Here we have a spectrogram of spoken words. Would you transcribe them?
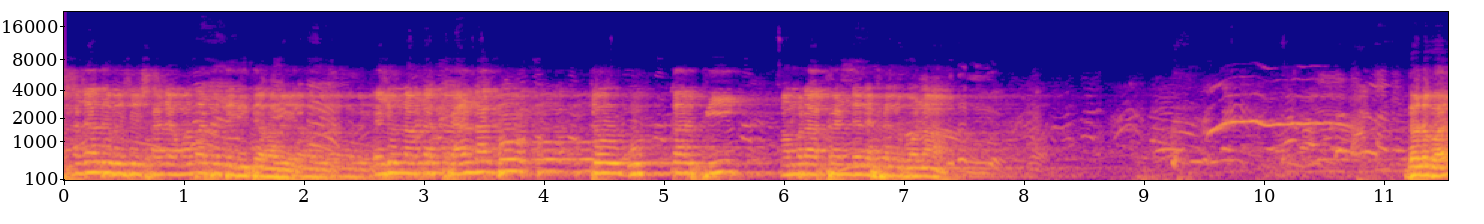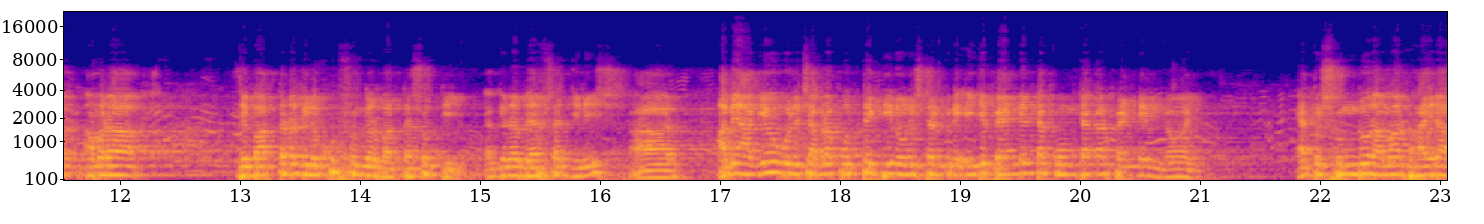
সাজা দেবে সেই সাজা মাথা পেতে দিতে হবে। এই জন্য আমরা খেয়াল রাখব, কেউ গুটকার পিঠ আমরা প্যান্ডেলে ফেলব না। ধন্যবাদ। আমরা যে বার্তাটা দিল, খুব সুন্দর বার্তা, সত্যি। একজনের ব্যবসার জিনিস, আর আমি আগেও বলেছি, আমরা প্রত্যেক দিন অনুষ্ঠান করি। এই যে প্যান্ডেলটা কম টাকার প্যান্ডেল নয়। এত সুন্দর আমার ভাইরা,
